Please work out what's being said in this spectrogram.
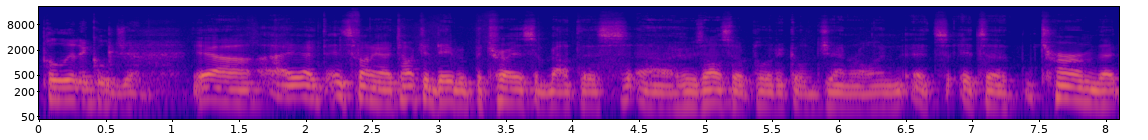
political general? Yeah, I, I, it's funny. I talked to David Petraeus about this, uh, who's also a political general, and it's it's a term that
